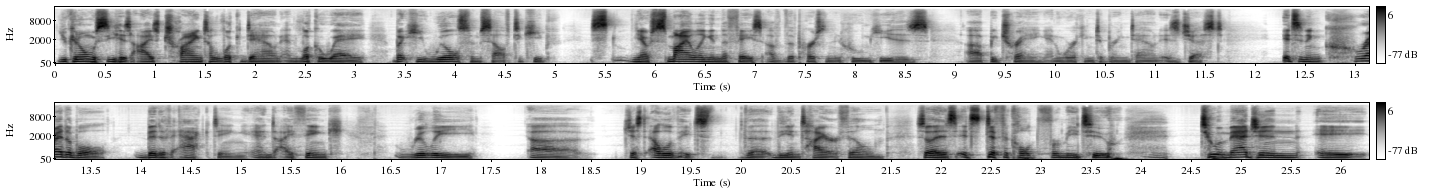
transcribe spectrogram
you can almost see his eyes trying to look down and look away but he wills himself to keep you know smiling in the face of the person whom he is uh, betraying and working to bring down is just it's an incredible bit of acting and I think really uh, just elevates the the entire film. So it's it's difficult for me to to imagine a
